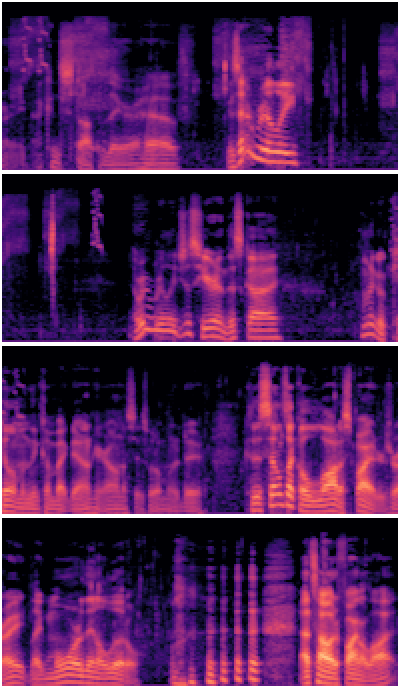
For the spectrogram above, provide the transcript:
Alright, I can stop there. I have... Is that really... Are we really just hearing this guy? I'm gonna go kill him and then come back down here, honestly, is what I'm gonna do. Because it sounds like a lot of spiders, right? Like more than a little. That's how I define a lot.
